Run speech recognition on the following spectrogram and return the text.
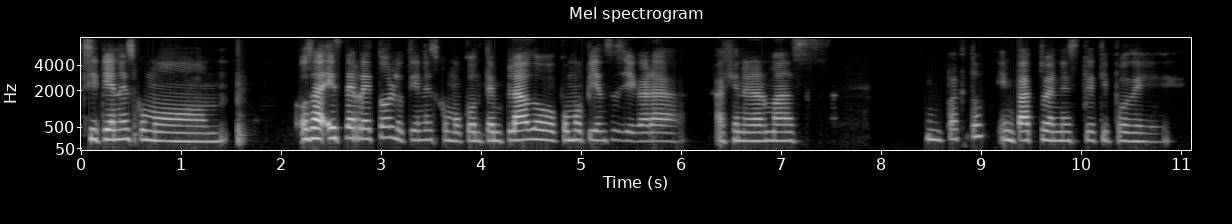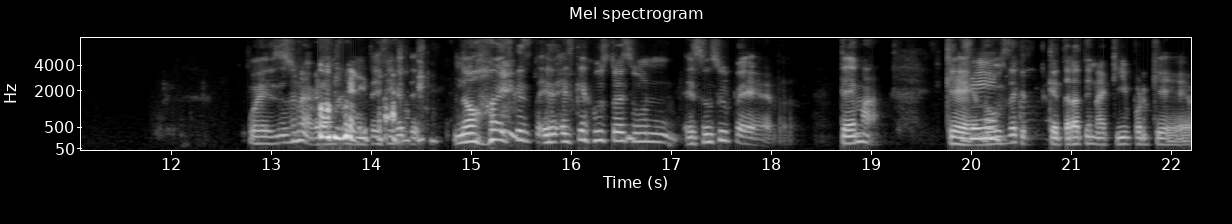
Si tienes como, o sea, este reto lo tienes como contemplado o cómo piensas llegar a, a generar más impacto, impacto en este tipo de, pues es una gran pregunta y fíjate, no, es que, es que justo es un, es un súper tema que me gusta que, traten aquí porque,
